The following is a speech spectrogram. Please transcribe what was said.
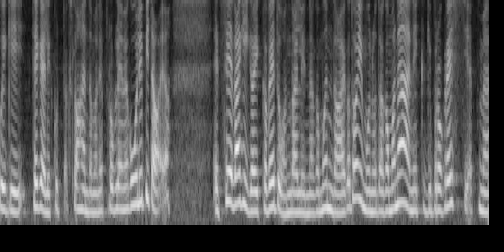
kuigi tegelikult peaks lahendama neid probleeme koolipidaja et see vägikaikavedu on Tallinnaga mõnda aega toimunud, aga ma näen ikkagi progressi, et me,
